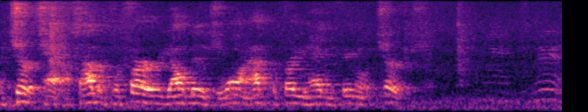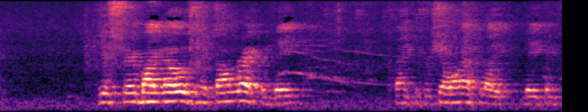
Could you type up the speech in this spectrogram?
a church house. I would prefer y'all do what you want. I prefer you have your funeral at church. Just so everybody knows, and it's on record, Deacon. Thank you for showing up late, Deacon.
